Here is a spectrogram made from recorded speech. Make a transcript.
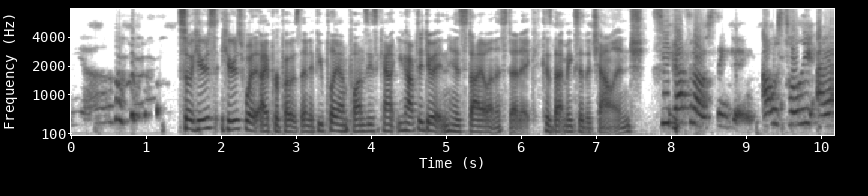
Yeah. So here's here's what I propose then. If you play on Fonzie's account, you have to do it in his style and aesthetic because that makes it a challenge. See, that's what I was thinking. I was totally I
